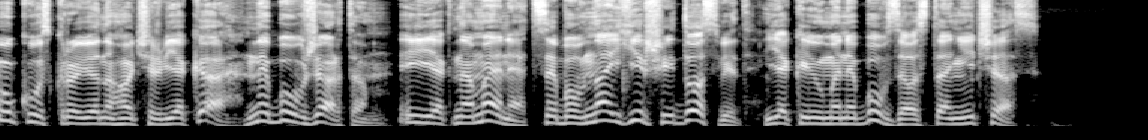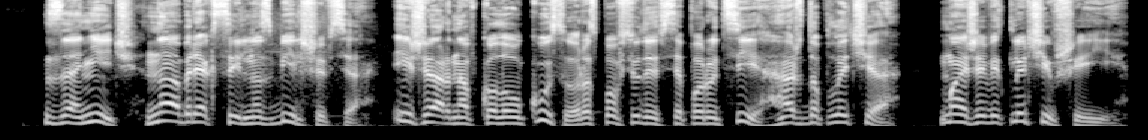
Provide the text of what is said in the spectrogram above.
Укус кров'яного черв'яка не був жартом, і як на мене, це був найгірший досвід, який у мене був за останній час. За ніч набряк сильно збільшився, і жар навколо укусу розповсюдився по руці аж до плеча, майже відключивши її.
